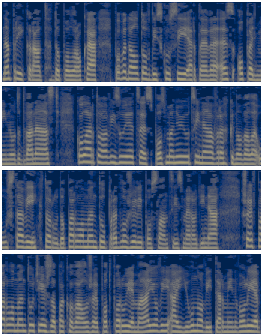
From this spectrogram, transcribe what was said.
napríklad do pol roka. Povedal to v diskusii RTVS o 5 minút 12. Kolár to avizuje cez pozmeňujúci návrh k novele ústavy, ktorú do parlamentu predložili poslanci sme rodina. Šéf parlamentu tiež zopakoval, že podporuje májový aj júnový termín volieb,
